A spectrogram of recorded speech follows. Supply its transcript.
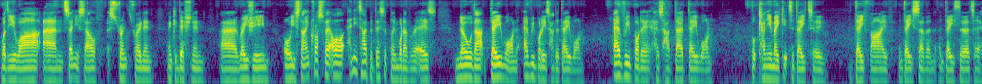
whether you are um, setting yourself a strength training and conditioning uh, regime, or you're starting CrossFit or any type of discipline, whatever it is, know that day one, everybody's had a day one. Everybody has had their day one. But can you make it to day two, day five, and day seven, and day 30?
